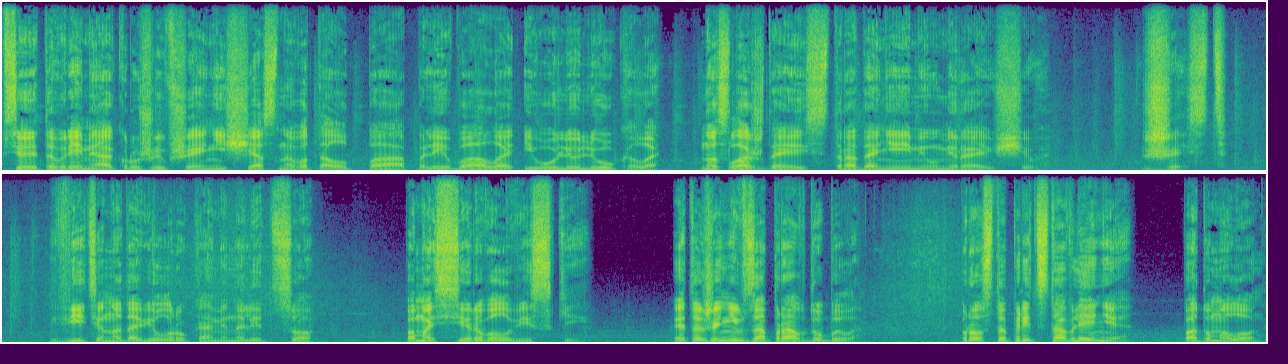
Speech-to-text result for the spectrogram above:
Все это время окружившая несчастного толпа плевала и улюлюкала, наслаждаясь страданиями умирающего. Жесть! Витя надавил руками на лицо, помассировал виски. Это же не взаправду было. Просто представление», — подумал он.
